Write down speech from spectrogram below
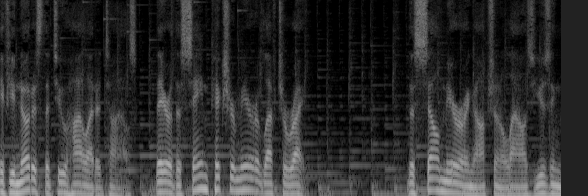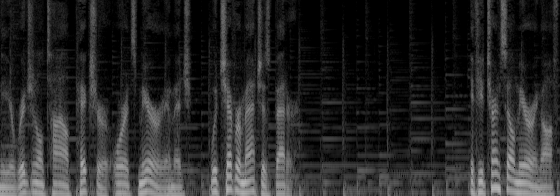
If you notice the two highlighted tiles, they are the same picture mirror left to right. The cell mirroring option allows using the original tile picture or its mirror image, whichever matches better. If you turn cell mirroring off,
